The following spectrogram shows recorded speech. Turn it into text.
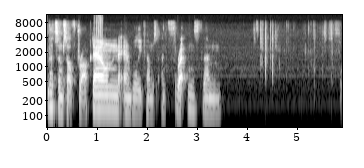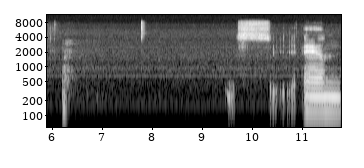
lets himself drop down, and Willie comes and threatens them. Let's see, and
